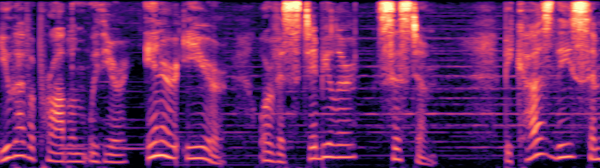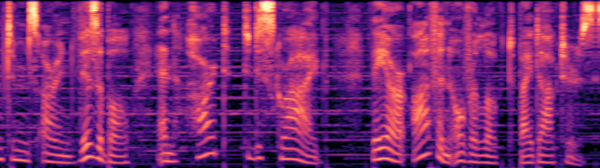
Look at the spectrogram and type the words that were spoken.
you have a problem with your inner ear or vestibular system. Because these symptoms are invisible and hard to describe, they are often overlooked by doctors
